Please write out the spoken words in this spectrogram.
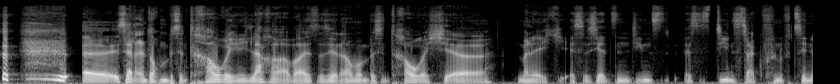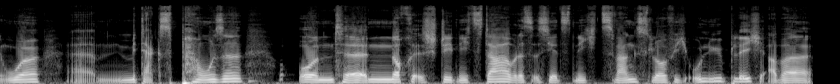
äh, ist ja dann doch ein bisschen traurig. Ich lache, aber es ist ja dann auch mal ein bisschen traurig, äh, meine, ich, es ist jetzt ein Dienst, es ist Dienstag 15 Uhr, äh, Mittagspause und äh, noch steht nichts da, aber das ist jetzt nicht zwangsläufig unüblich, aber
